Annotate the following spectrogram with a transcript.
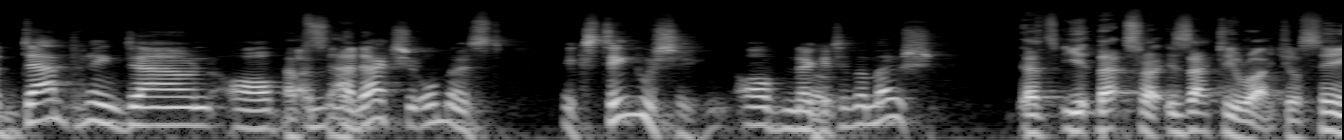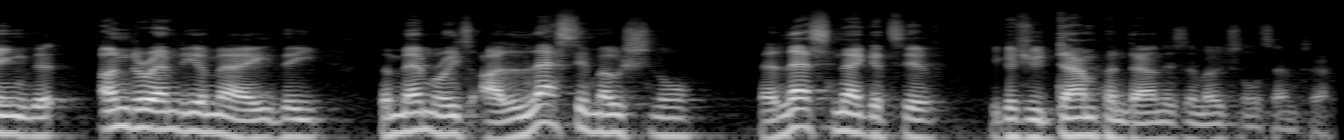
the dampening down of, and, and actually almost extinguishing of negative emotion. That's, yeah, that's right, exactly right. You're seeing that under MDMA, the, the memories are less emotional, they're less negative because you dampen down this emotional center.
